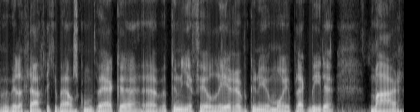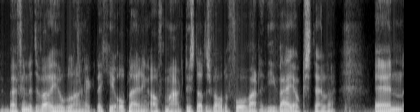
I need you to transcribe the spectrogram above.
we willen graag dat je bij ons komt werken. We kunnen je veel leren, we kunnen je een mooie plek bieden. Maar wij vinden het wel heel belangrijk dat je je opleiding afmaakt. Dus dat is wel de voorwaarde die wij ook stellen. En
